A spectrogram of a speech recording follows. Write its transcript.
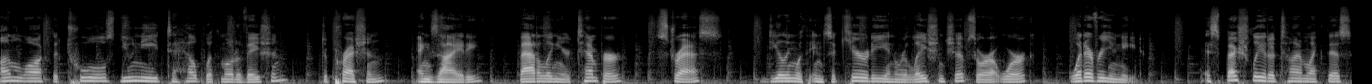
unlock the tools you need to help with motivation, depression, anxiety, battling your temper, stress, dealing with insecurity in relationships or at work, whatever you need. Especially at a time like this,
